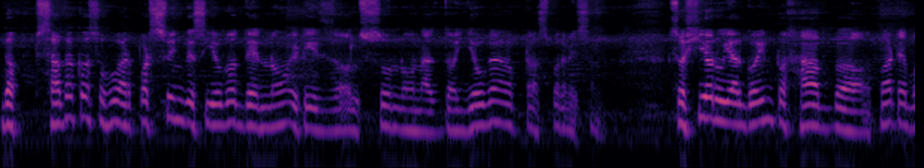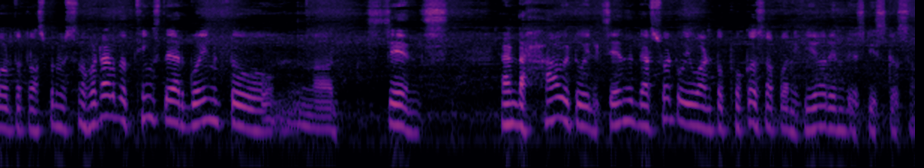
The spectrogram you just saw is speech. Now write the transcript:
the sadhakas who are pursuing this yoga they know it is also known as the yoga of transformation so here we are going to have uh, what about the transformation? What are the things they are going to mm, uh, change? And how it will change? That's what we want to focus upon here in this discussion.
